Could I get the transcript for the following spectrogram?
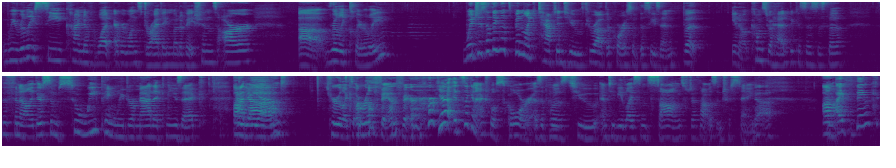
we really see kind of what everyone's driving motivations are uh, really clearly, which is something that's been like tapped into throughout the course of the season. But you know, it comes to a head because this is the the finale. There's some sweepingly dramatic music Oh, at yeah. the end. True, like a real fanfare. Yeah, it's like an actual score as opposed to MTV licensed songs, which I thought was interesting. yeah. Um, I think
